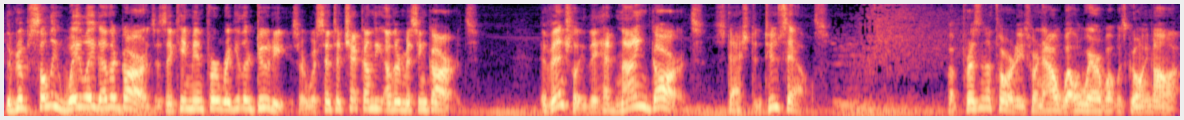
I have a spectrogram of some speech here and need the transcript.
The group slowly waylaid other guards as they came in for regular duties or were sent to check on the other missing guards. Eventually, they had nine guards stashed in two cells. But prison authorities were now well aware of what was going on.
